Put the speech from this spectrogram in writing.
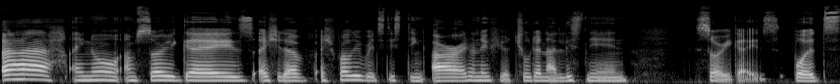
Ah, I know. I'm sorry, guys. I should have. I should probably rate this thing R. I don't know if your children are listening. Sorry, guys, but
